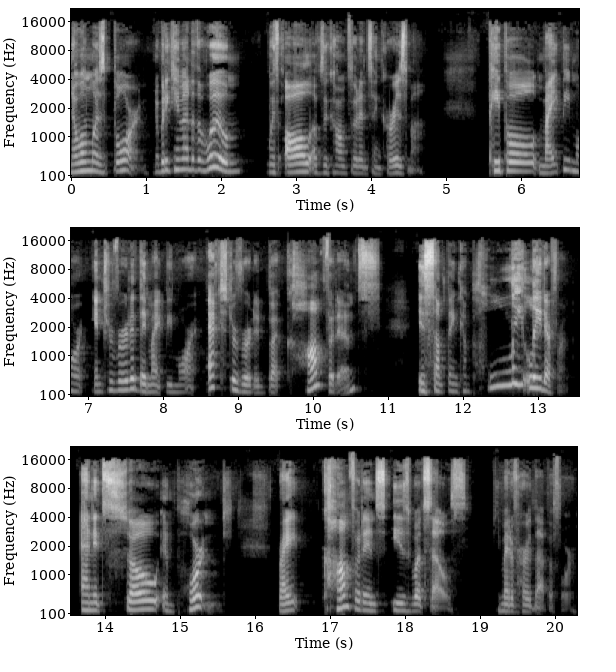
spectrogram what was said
No one was born, nobody came out of the womb with all of the confidence and charisma. People might be more introverted, they might be more extroverted, but confidence is something completely different. And it's so important, right? Confidence is what sells. You might have heard that before.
